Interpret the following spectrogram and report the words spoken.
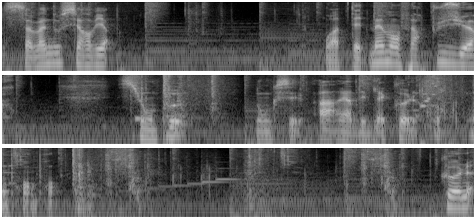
ça va nous servir. On va peut-être même en faire plusieurs. Si on peut. Donc c'est... Ah, regardez, de la colle. on prend, on prend colle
